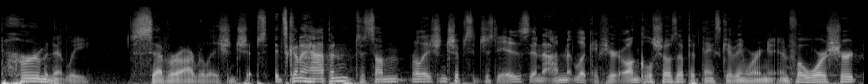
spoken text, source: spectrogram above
permanently sever our relationships. It's going to happen to some relationships. It just is. And I'm look if your uncle shows up at Thanksgiving wearing an Infowars shirt,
